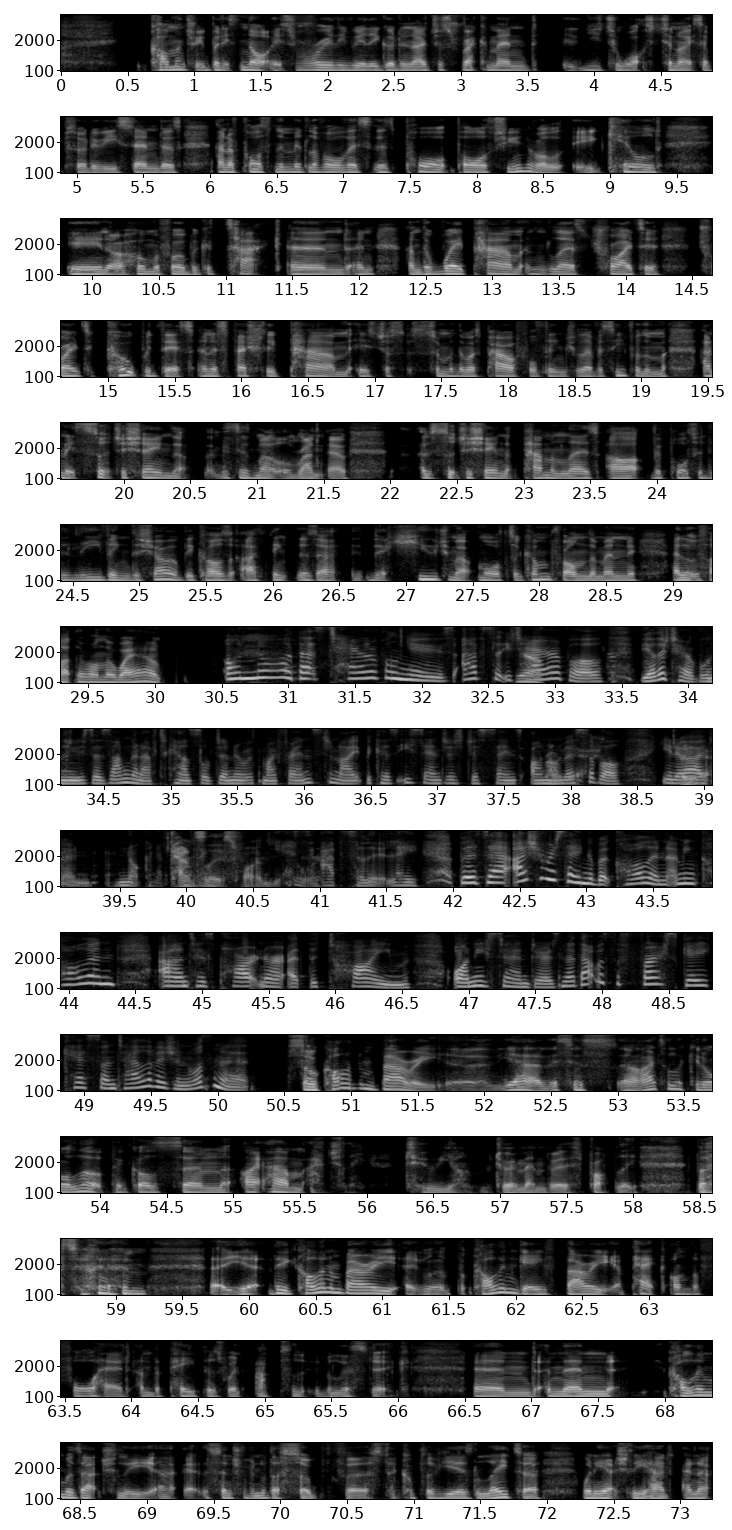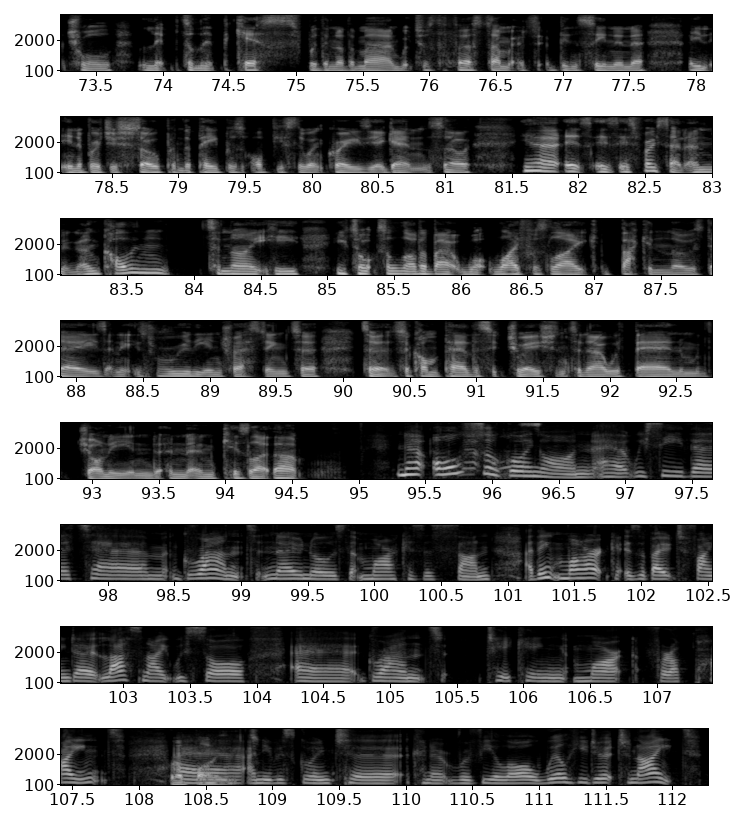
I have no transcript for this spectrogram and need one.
commentary, but it's not. It's really, really good, and I just recommend you to watch tonight's episode of EastEnders. And of course, in the middle of all this, there's poor Paul's funeral. He killed in a homophobic attack, and and and the way Pam and Les try to try to cope with this, and especially Pam, is just some of the most powerful things you'll ever see from them. And it's such a shame that this is my little rant now. It's such a shame that Pam and Les are reportedly leaving the show because I think there's a, a huge amount more to come from them, and it looks like they're on their way out. Oh no, that's terrible news. Absolutely Yeah. terrible. The other terrible news is I'm going to have to cancel dinner with my friends tonight because EastEnders just sounds Oh, yeah. unmissable. You know, I don't, I'm not going to Cancel it, it's fine. Yes, absolutely. But uh, as you were saying about Colin, I mean, Colin and his partner at the time on EastEnders. Now that was the first gay kiss on television, wasn't it? So Colin and Barry, uh, yeah, this is. Uh, I had to look it all up because um, I am actually too young to remember this properly. But um, uh, yeah, the Colin and Barry. Uh, Colin gave Barry a peck on the forehead, and the papers went absolutely ballistic. And and then Colin was actually uh, at the centre of another soap first a couple of years later when he actually had an actual lip to lip kiss with another man, which was the first time it had been seen in a in, in a British soap, and the papers obviously went crazy again. So yeah, it's it's it's very sad. And and Colin tonight he he talks a lot about what life was like back in those days, and it's really interesting to to to compare the situation to now with Ben and with Johnny and and and kids like that. Now, also going on, uh, we see that um, Grant now knows that Mark is his son. I think Mark is about to find out. Last night we saw uh, Grant taking Mark for a pint, For a uh, pint. and he was going to kind of reveal all. Will he do it tonight?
